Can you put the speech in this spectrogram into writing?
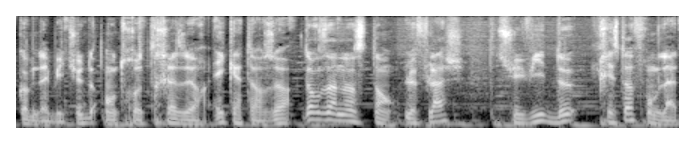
Comme d'habitude, entre 13h et 14h. Dans un instant, le flash, suivi de Christophe Ondelat.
